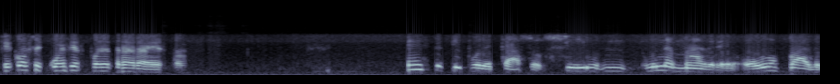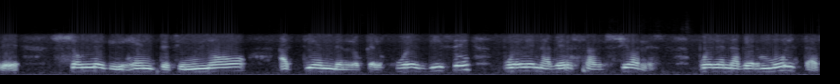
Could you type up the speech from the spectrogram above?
¿Qué consecuencias puede traer a esto? Este tipo de casos, si un- una madre o un padre son negligentes y no atienden lo que el juez dice, pueden haber sanciones, pueden haber multas.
